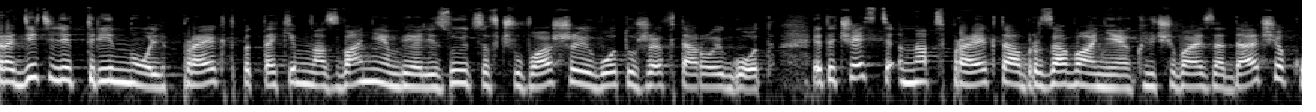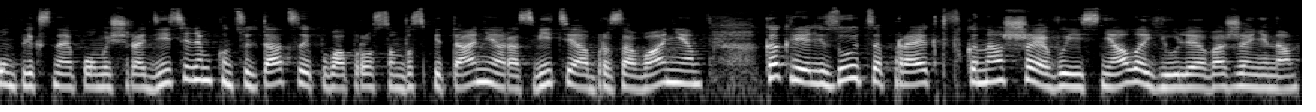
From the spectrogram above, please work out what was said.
Родители 3.0. Проект под таким названием реализуется в Чувашии вот уже второй год. Это часть нацпроекта образования. Ключевая задача – комплексная помощь родителям, консультации по вопросам воспитания, развития, образования. Как реализуется проект в Канаше, выясняла Юлия Важенина.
